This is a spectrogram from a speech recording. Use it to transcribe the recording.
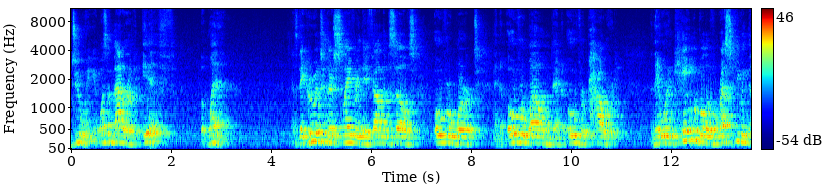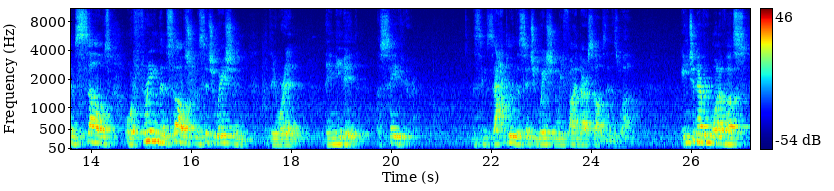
doing. It wasn't a matter of if, but when. As they grew into their slavery, they found themselves overworked and overwhelmed and overpowered. And they were incapable of rescuing themselves or freeing themselves from the situation that they were in. They needed a Savior. This is exactly the situation we find ourselves in as well. Each and every one of us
